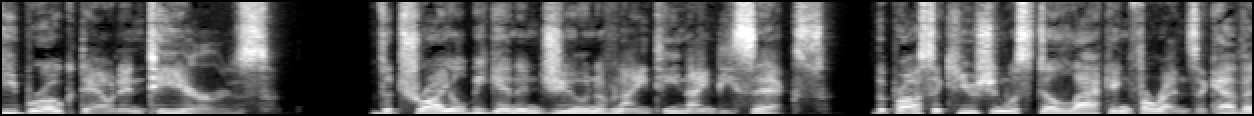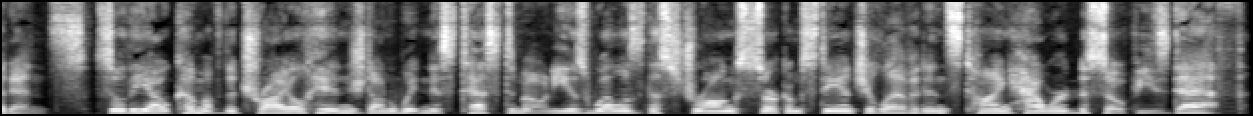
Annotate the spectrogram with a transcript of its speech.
he broke down in tears. The trial began in June of 1996. The prosecution was still lacking forensic evidence, so the outcome of the trial hinged on witness testimony as well as the strong circumstantial evidence tying Howard to Sophie's death.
